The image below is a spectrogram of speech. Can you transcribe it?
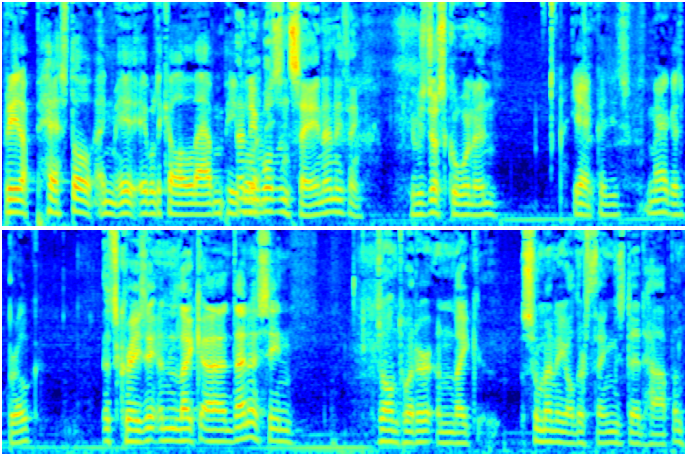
but he had a pistol and able to kill eleven people. and he wasn't saying anything. He was just going in. Yeah, because America's broke. It's crazy, and like uh, then I seen was on Twitter, and like so many other things did happen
